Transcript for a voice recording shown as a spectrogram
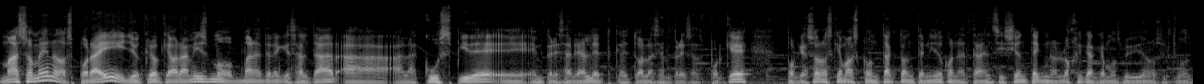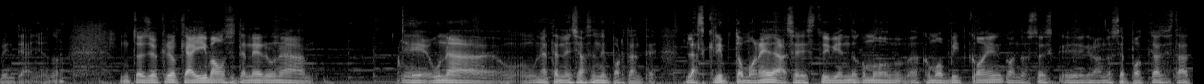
más o menos, por ahí. Yo creo que ahora mismo van a tener que saltar a, la cúspide eh, empresarial de, todas las empresas. ¿Por qué? Porque son los que más contacto han tenido con la transición tecnológica que hemos vivido en los últimos 20 años. Entonces yo creo que ahí vamos a tener una, eh, una, tendencia bastante importante. Las criptomonedas, estoy viendo como, como Bitcoin, cuando estoy eh, grabando este podcast, está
